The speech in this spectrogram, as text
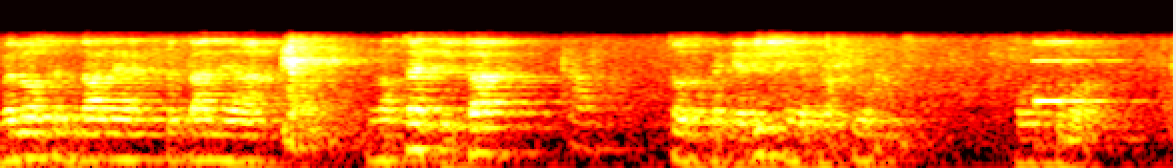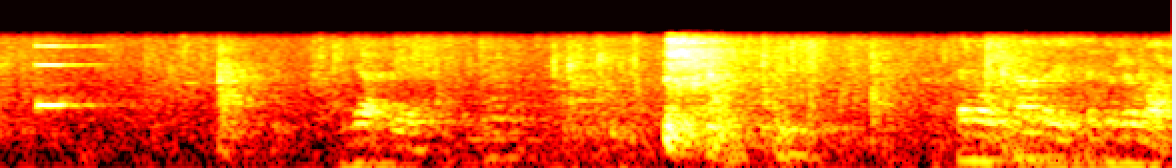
Виносимо дане питання на сесію, так? Хто за таке рішення, прошу голосувати. Дякую. Артем Олександрович, це дуже важливо,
